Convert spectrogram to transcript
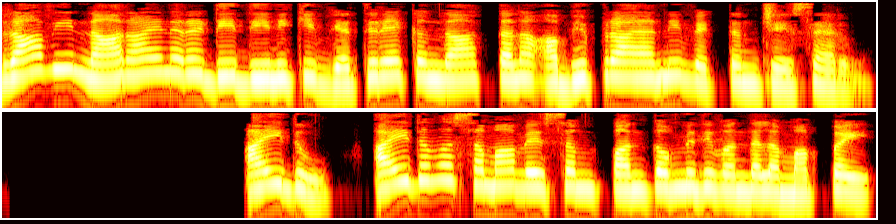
రావి నారాయణరెడ్డి దీనికి వ్యతిరేకంగా తన అభిప్రాయాన్ని వ్యక్తం చేశారు. ఐదు ఐదవ సమావేశం పంతొమ్మిది వందల ముప్పై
